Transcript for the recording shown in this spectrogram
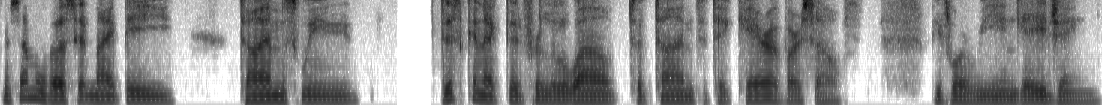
For some of us, it might be times we disconnected for a little while, took time to take care of ourselves before re engaging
